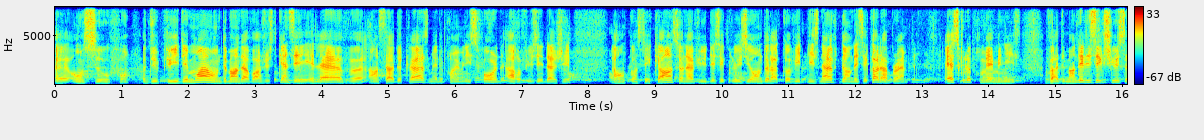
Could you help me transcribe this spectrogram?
euh, on souffre. Depuis des mois, on demande d'avoir juste 15 élèves en salle de classe, mais le premier ministre Ford a refusé d'agir. En conséquence, on a vu des éclosions de la COVID-19 dans les écoles à Brampton. Est-ce que le premier ministre va demander des excuses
